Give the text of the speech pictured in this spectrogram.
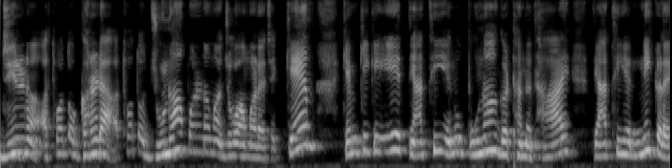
જીર્ણ અથવા તો ઘરડા અથવા તો જૂના પર્ણમાં જોવા મળે છે. કેમ? કેમ કે કે એ ત્યાંથી એનું પુનઃગઠન થાય, ત્યાંથી એ નીકળે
